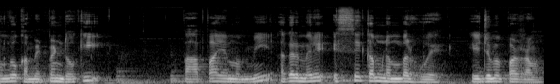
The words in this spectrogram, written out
उनको कमिटमेंट दो कि पापा या मम्मी, अगर मेरे इससे कम नंबर हुए, ये जो मैं पढ़ रहा हूँ,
